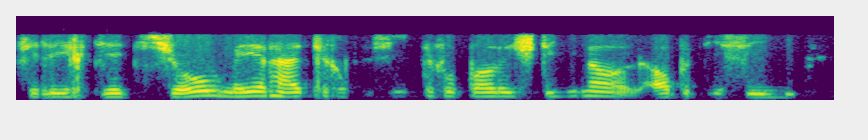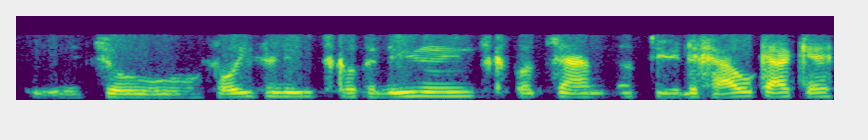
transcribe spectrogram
vielleicht jetzt schon mehrheitlich auf der Seite von Palästina, aber die sind zu 95 oder 99 Prozent natürlich auch gegen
